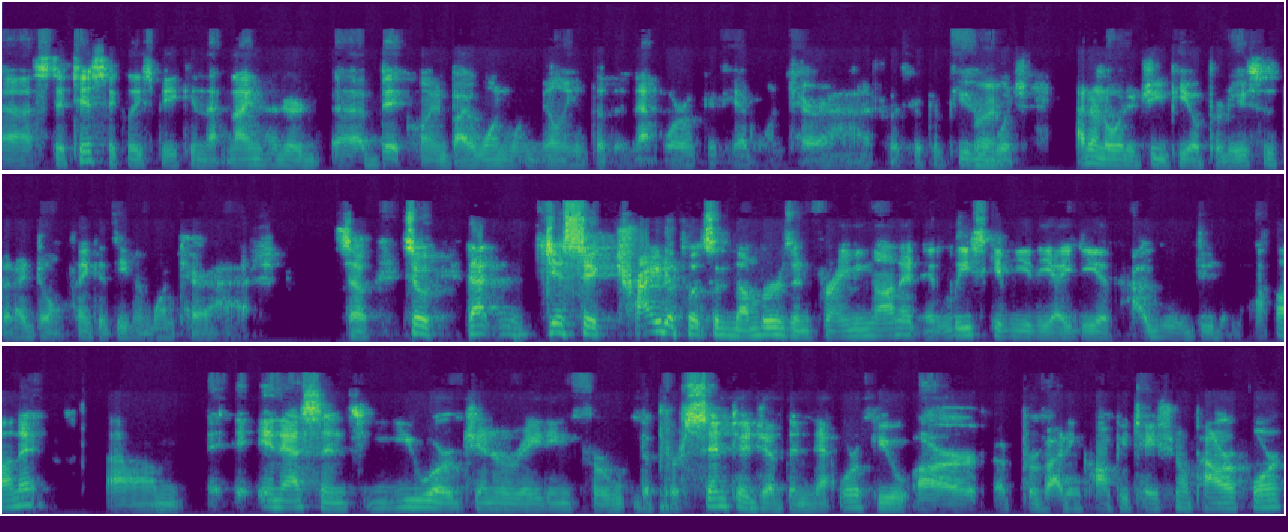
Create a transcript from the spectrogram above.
uh, statistically speaking that 900 uh, Bitcoin by one one millionth of the network if you had one terahash with your computer, right. which I don't know what a GPU produces, but I don't think it's even one terahash. So, so that just to try to put some numbers and framing on it, at least give you the idea of how you would do the math on it. Um, in essence, you are generating for the percentage of the network you are uh, providing computational power for.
